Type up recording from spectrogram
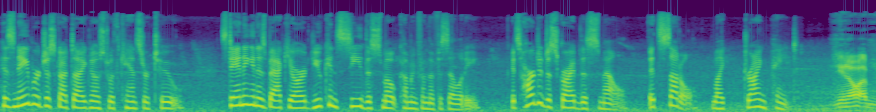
His neighbor just got diagnosed with cancer too. Standing in his backyard, you can see the smoke coming from the facility. It's hard to describe the smell. It's subtle, like drying paint. You know, I'm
